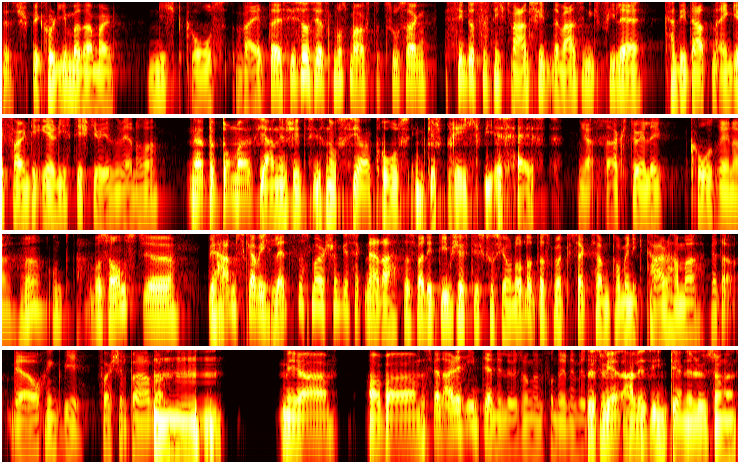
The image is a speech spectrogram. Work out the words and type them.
Das spekulieren wir da mal nicht groß weiter. Es ist uns jetzt, muss man auch dazu sagen, sind uns jetzt nicht wahnsinnig viele Kandidaten eingefallen, die realistisch gewesen wären, oder? Na, der Thomas Janischitz ist noch sehr groß im Gespräch, wie es heißt. Ja, der aktuelle Co-Trainer. Ja? Und aber sonst, äh, wir haben es, glaube ich, letztes Mal schon gesagt. Nein, das war die Teamchef-Diskussion, oder? Dass wir gesagt haben, Dominik Thalhammer wäre wär auch irgendwie vorstellbar. Aber mm, ja, aber. Das wären alles interne Lösungen, von denen wir das. Das wären alles interne Lösungen.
